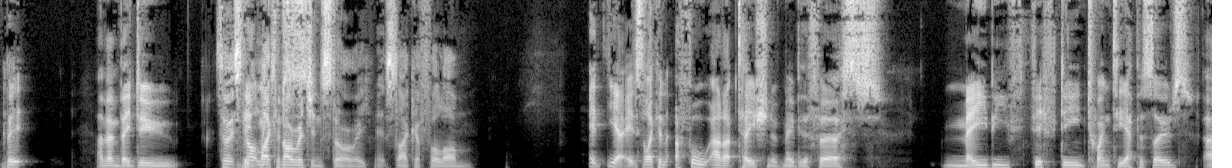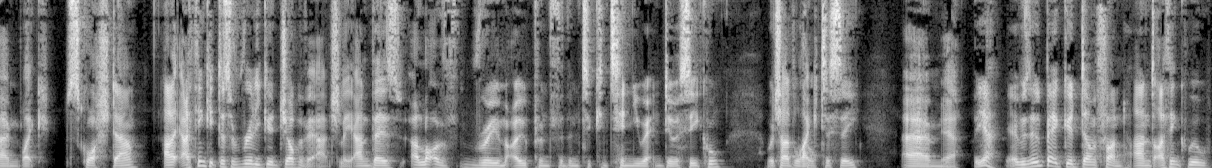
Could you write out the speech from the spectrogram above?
but and then they do So it's not like an origin story. It's like a full on. it yeah it's like an, a full adaptation of maybe the first maybe 15 20 episodes um like squashed down I, I think it does a really good job of it actually. And there's a lot of room open for them to continue it and do a sequel which i'd like to see. Um Yeah. but yeah it was a bit of good dumb fun. And i think we'll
